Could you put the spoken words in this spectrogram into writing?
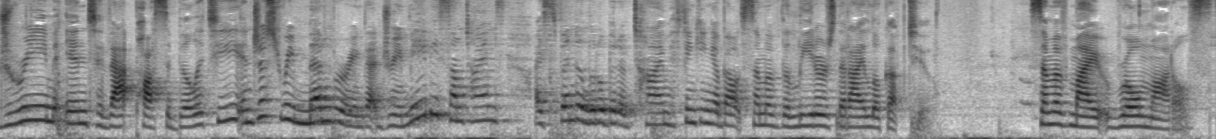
dream into that possibility and just remembering that dream. Maybe sometimes I spend a little bit of time thinking about some of the leaders that I look up to some of my role models.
